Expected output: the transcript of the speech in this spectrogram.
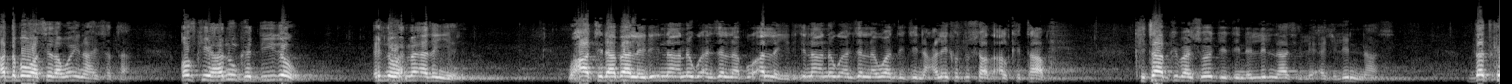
haddaba waa sidaa waa ina haysataa qofkii hanuunka waxaa tidhaa baa layidhi inaa anagu anzalnaa buu alla yidhi inaa anagu anzalnaa waan dejinay. Caleyka dushaada alkitaaba kitaabkii baan soo dejinay lilnaasi liajli nnaasi dadka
